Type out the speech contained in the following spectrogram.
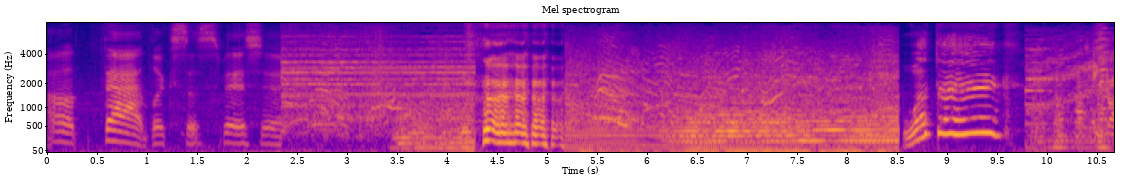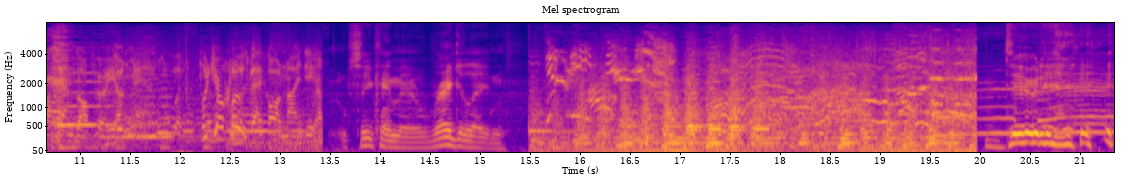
Oh, that looks suspicious. what the heck? Take your hands off her, young man. Put your clothes back on, my dear. She came in regulating. Duty.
